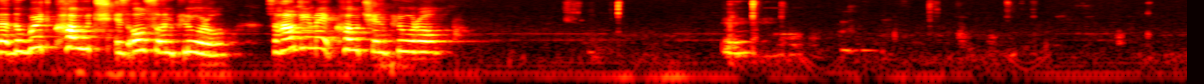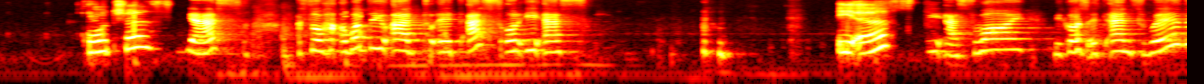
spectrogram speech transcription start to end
that the word coach is also in plural. So how do you make coach in plural? coaches. Yes. So what do you add to it? S or ES? ES. ES. Why? Because it ends with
